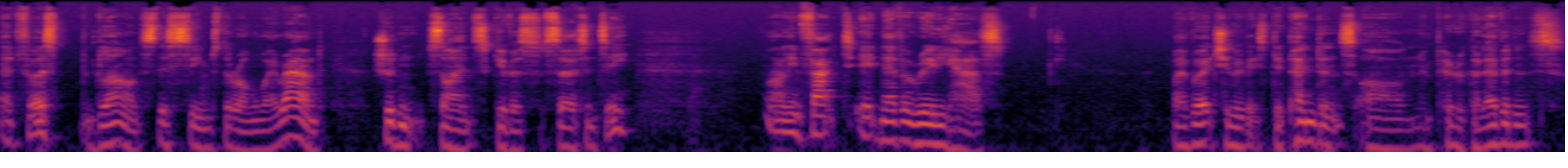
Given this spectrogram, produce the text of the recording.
At first glance, this seems the wrong way round. Shouldn't science give us certainty? Well, in fact, it never really has. By virtue of its dependence on empirical evidence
